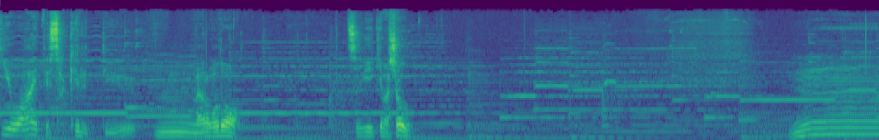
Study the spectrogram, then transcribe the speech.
きをあえて避けるっていう。うんなるほど。次行きましょう。うん。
